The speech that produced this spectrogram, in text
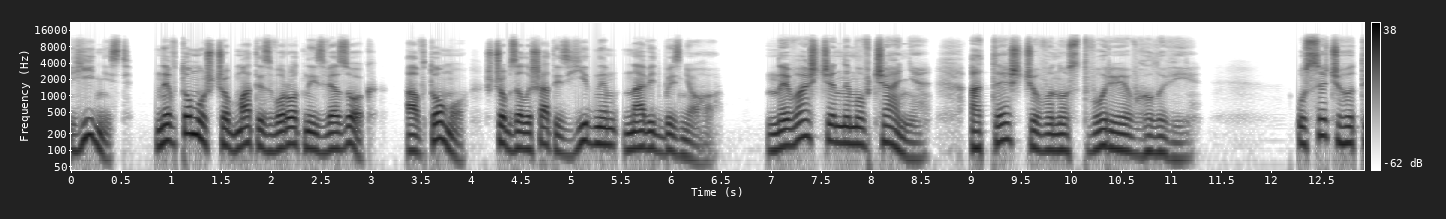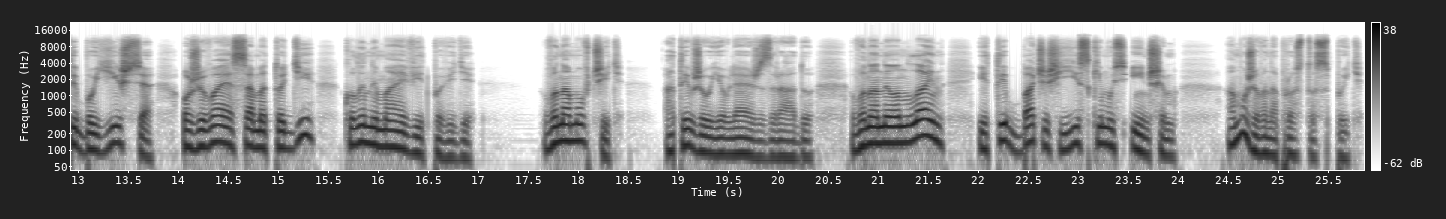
Гідність не в тому, щоб мати зворотний зв'язок, а в тому, щоб залишатись гідним навіть без нього. Не важче не мовчання, а те, що воно створює в голові. Усе, чого ти боїшся, оживає саме тоді, коли немає відповіді. Вона мовчить, а ти вже уявляєш зраду. Вона не онлайн, і ти бачиш її з кимось іншим. А може, вона просто спить,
